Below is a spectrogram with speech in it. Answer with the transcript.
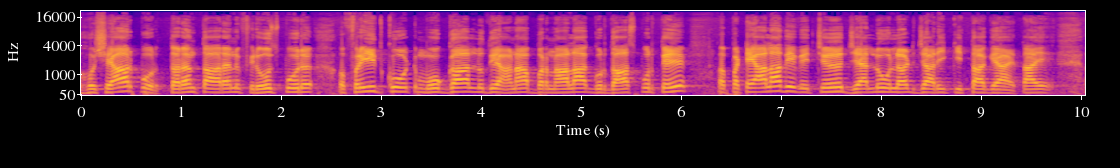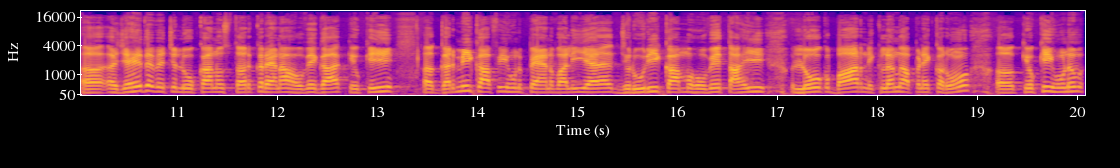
ਹੁਸ਼ਿਆਰਪੁਰ ਤਰਨਤਾਰਨ ਫਿਰੋਜ਼ਪੁਰ ਫਰੀਦਕੋਟ ਮੋਗਾ ਲੁਧਿਆਣਾ ਬਰਨਾਲਾ ਗੁਰਦਾਸਪੁਰ ਤੇ ਪਟਿਆਲਾ ਦੇ ਵਿੱਚ ਜੈਲੋ ਅਲਰਟ ਜਾਰੀ ਕੀਤਾ ਗਿਆ ਹੈ। ਤਾਂ ਇਹ, ਅਜਿਹੇ ਦੇ ਵਿੱਚ ਲੋਕਾਂ ਨੂੰ ਸਤਰਕ ਰਹਿਣਾ ਹੋਵੇਗਾ ਕਿਉਂਕਿ ਗਰਮੀ ਕਾਫੀ ਹੁਣ ਪੈਣ ਵਾਲੀ ਹੈ ਜ਼ਰੂਰੀ ਕੰਮ ਹੋਵੇ ਤਾਂ ਹੀ ਲੋਕ ਬਾਹਰ ਨਿਕਲਣ ਆਪਣੇ ਘਰੋਂ ਕਿਉਂਕਿ ਹੁਣ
